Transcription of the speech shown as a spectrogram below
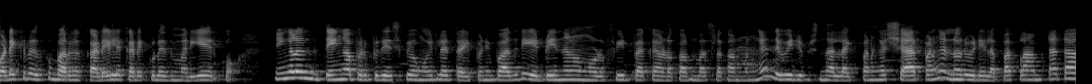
உடைக்கிறதுக்கும் பாருங்கள் கடையில் கிடைக்கூடியது மாதிரியே இருக்கும். நீங்களும் இந்த தேங்காய் பருப்பு ரெசிபி உங்கள் வீட்டில் ட்ரை பண்ணி பார்த்துட்டு எப்படி இருந்தாலும் உங்களோட ஃபீட்பேக்கை என்னோட கமெண்ட் பாக்ஸில் கமெண்ட் பண்ணுங்கள் இந்த வீடியோ பிடிச்சிருந்தால் லைக் பண்ணுங்கள் ஷேர் பண்ணுங்கள் இன்னொரு வீடியோவில் பார்க்கலாம். டாட்டா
